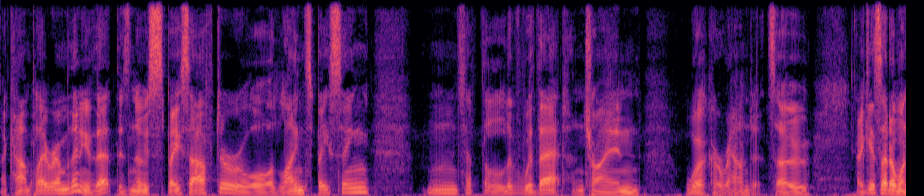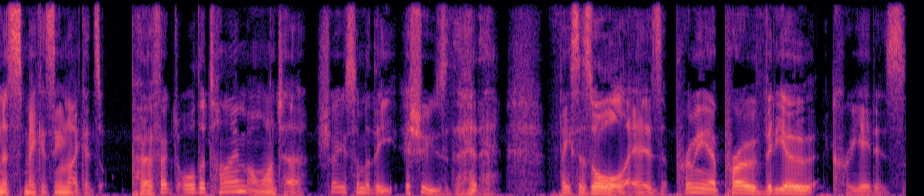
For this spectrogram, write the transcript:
I can't play around with any of that. There's no space after or line spacing. Mm, just have to live with that and try and work around it. So I guess I don't want to make it seem like it's perfect all the time. I want to show you some of the issues that face us all as Premiere Pro video creators.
